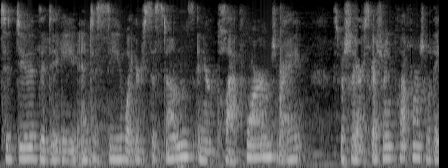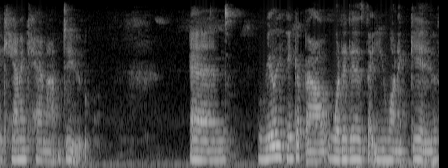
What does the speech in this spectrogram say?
to do the digging and to see what your systems and your platforms, right? Especially our scheduling platforms, what they can and cannot do. And really think about what it is that you want to give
